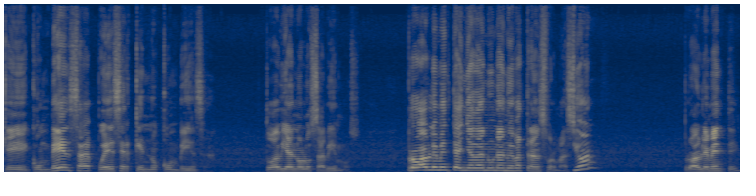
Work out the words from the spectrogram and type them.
que convenza, puede ser que no convenza. Todavía no lo sabemos. Probablemente añadan una nueva transformación. Probablemente.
